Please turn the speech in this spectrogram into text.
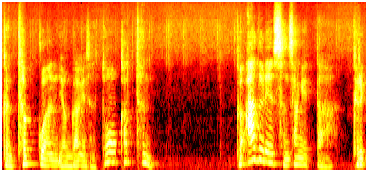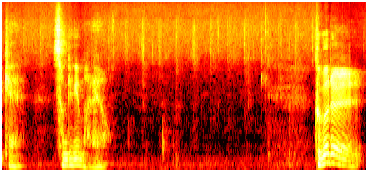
그 특권 영광에서 똑같은 그 아들의 선상에 있다. 그렇게 성경이 말해요. 그거를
